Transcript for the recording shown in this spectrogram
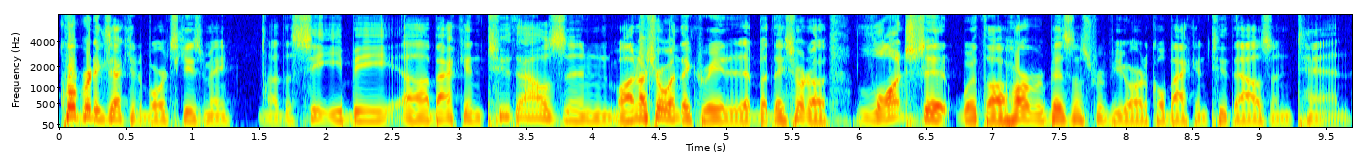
Corporate Executive Board, excuse me, uh, the CEB, uh, back in 2000. Well, I'm not sure when they created it, but they sort of launched it with a Harvard Business Review article back in 2010.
